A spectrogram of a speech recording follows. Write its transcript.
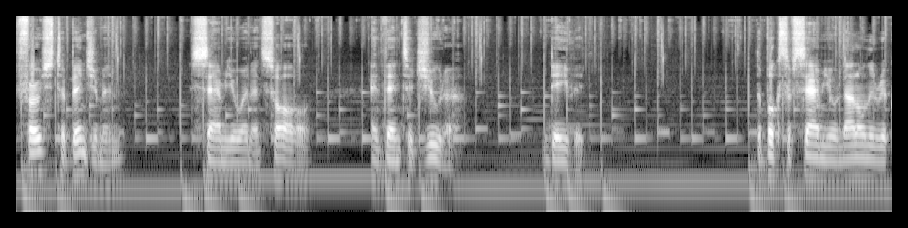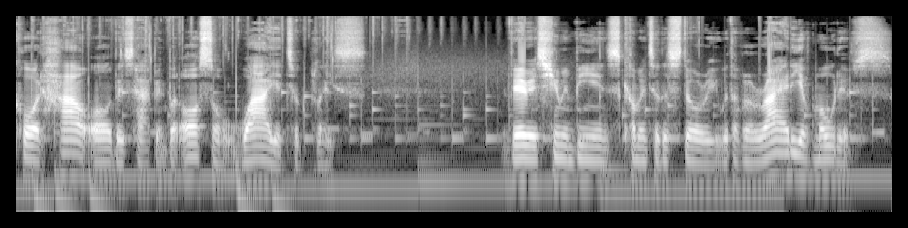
first to Benjamin, Samuel and Saul, and then to Judah, David. Books of Samuel not only record how all this happened, but also why it took place. Various human beings come into the story with a variety of motives.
